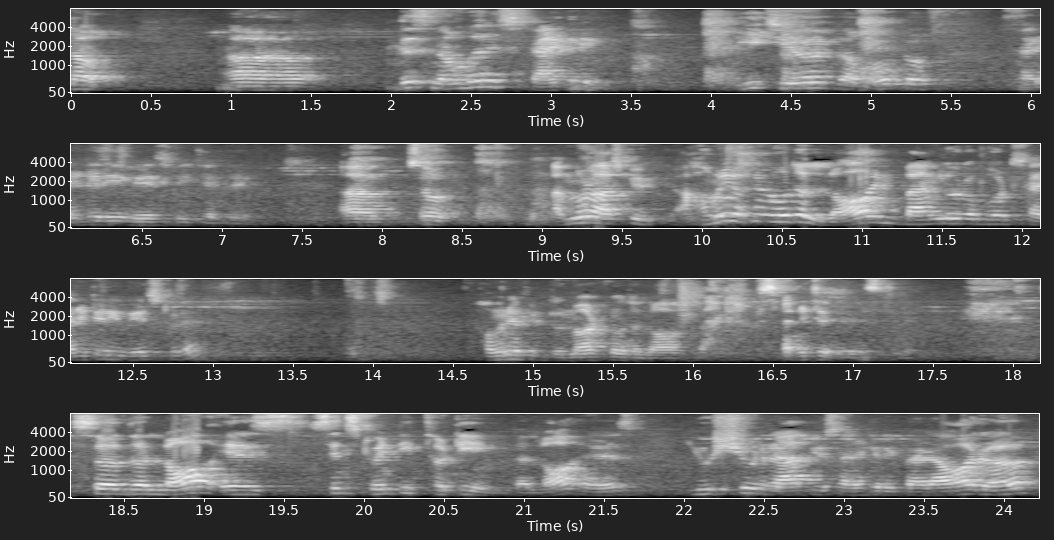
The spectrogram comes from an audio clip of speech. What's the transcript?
Now, uh, this number is staggering. Each year, the amount of sanitary waste we generate. Um, so, I'm going to ask you, how many of you know the law in Bangalore about sanitary waste today? How many of you do not know the law of sanitary waste today? So the law is since 2013. The law is you should wrap your sanitary pad or a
